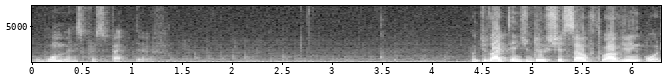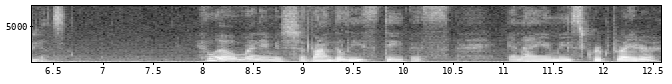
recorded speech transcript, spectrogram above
woman's perspective. Would you like to introduce yourself to our viewing audience? Hello, my name is Shavandalice Davis, and I am a scriptwriter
